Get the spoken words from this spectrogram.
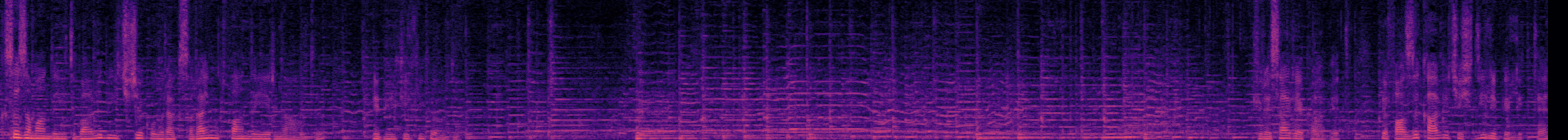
kısa zamanda itibarlı bir içecek olarak saray mutfağında yerini aldı ve büyük ilgi gördü. Küresel rekabet ve fazla kahve çeşidiyle birlikte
